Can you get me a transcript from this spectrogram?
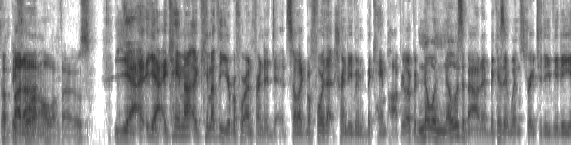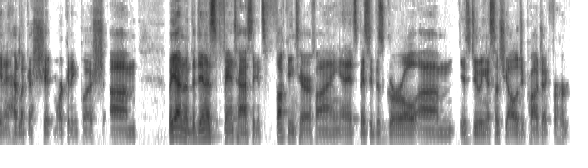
But before but, um, all of those, yeah, yeah, it came out. It came out the year before Unfriended did. So like before that trend even became popular, but no one knows about it because it went straight to DVD and it had like a shit marketing push. Um, but yeah, no, the den is fantastic. It's fucking terrifying, and it's basically this girl um, is doing a sociology project for her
